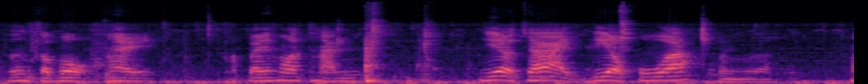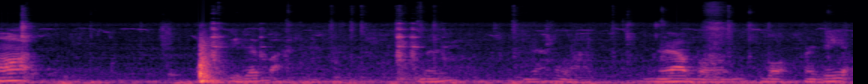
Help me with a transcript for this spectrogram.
เพิ่นก็บอกให้ไปฮอดทันเลี้ยวซ้ายเลี้ยวขวาเพิ่นว่าฮอดอีกแล้วบาดนั้นแล้วว่าแล้วบอกบอกให้เลี้ยว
